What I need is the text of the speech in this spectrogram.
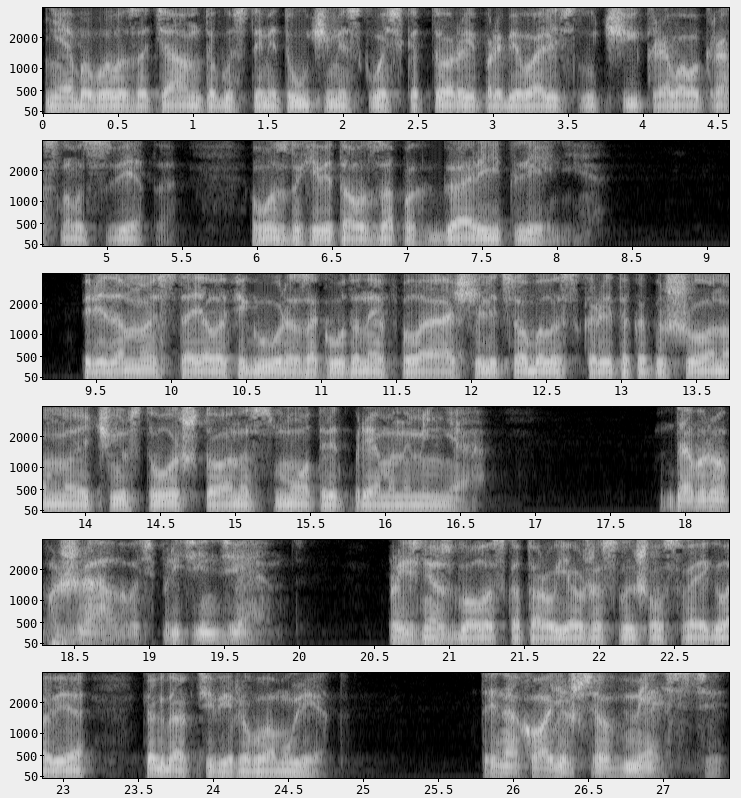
Небо было затянуто густыми тучами, сквозь которые пробивались лучи кроваво-красного света. В воздухе витал запах гари и тления. Передо мной стояла фигура, закутанная в плащ, лицо было скрыто капюшоном, но я чувствовал, что она смотрит прямо на меня. «Добро пожаловать, претендент», — произнес голос, которого я уже слышал в своей голове, когда активировал амулет. «Ты находишься в месте,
